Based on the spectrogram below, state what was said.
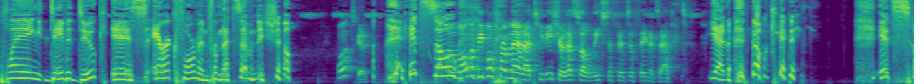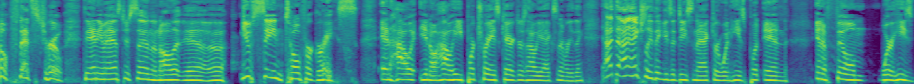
playing David Duke is Eric Forman from that '70s show. Well, that's good. It's so Of all the people from that uh, TV show, that's the least offensive thing that's happened. Yeah, no, no kidding. It's so that's true. Danny Masterson and all that. Yeah, uh. you've seen Topher Grace and how it, you know how he portrays characters, how he acts, and everything. I, I actually think he's a decent actor when he's put in in a film where he's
